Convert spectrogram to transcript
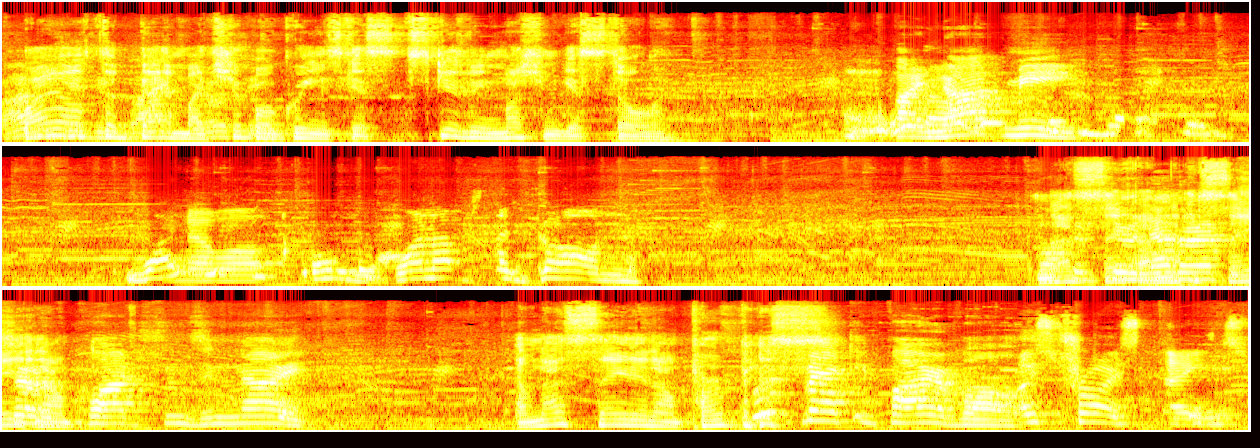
I Why was off the using bat my triple greens get, excuse me, mushroom gets stolen? By not me. Why You know what? One ups are gone. I'm Welcome saying, to I'm another episode of on, Plot and Night. I'm not saying it on Who's purpose. backing Fireball? Nice try, Stains.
